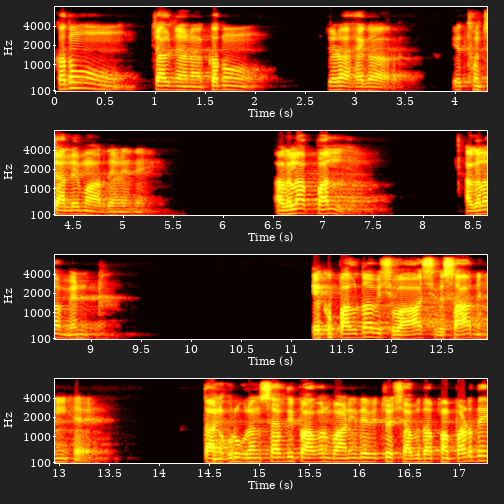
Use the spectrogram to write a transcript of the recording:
ਕਦੋਂ ਚੱਲ ਜਾਣਾ, ਕਦੋਂ ਜਿਹੜਾ ਹੈਗਾ, ਇੱਥੋਂ ਚਾਲੇ ਮਾਰ ਦੇਣੇ ਨੇ। ਅਗਲਾ ਪਲ, ਅਗਲਾ ਮਿੰਟ। ਇੱਕ ਪਲ ਦਾ ਵਿਸ਼ਵਾਸ ਵਿਸਾ ਨਹੀਂ ਹੈ। ਧੰਨ ਗੁਰੂ ਗ੍ਰੰਥ ਸਾਹਿਬ ਦੀ ਪਾਵਨ ਬਾਣੀ ਦੇ ਵਿੱਚੋਂ ਸ਼ਬਦ ਆਪਾਂ ਪੜ੍ਹਦੇ।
